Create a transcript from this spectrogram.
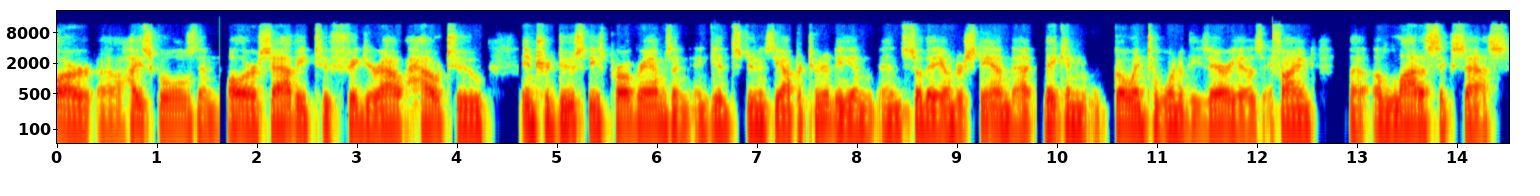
our uh, high schools and all our savvy to figure out how to introduce these programs and, and give students the opportunity and, and so they understand that they can go into one of these areas and find a, a lot of success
